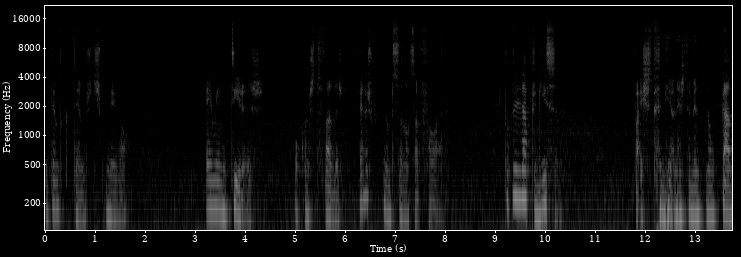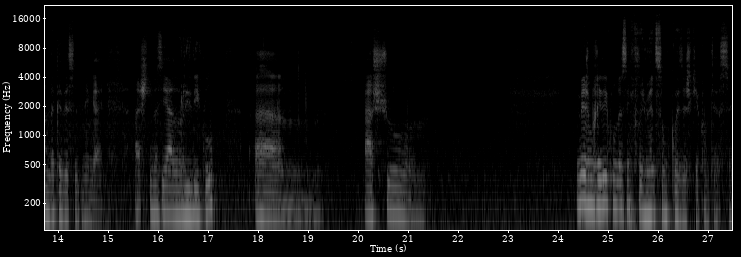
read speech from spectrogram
o tempo que temos disponível em mentiras ou contos de fadas apenas porque uma pessoa não sabe falar? Porque lhe dá preguiça Pá, isto para mim honestamente não cabe na cabeça de ninguém. Acho demasiado ridículo. Um, acho mesmo ridículo, mas infelizmente são coisas que acontecem.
